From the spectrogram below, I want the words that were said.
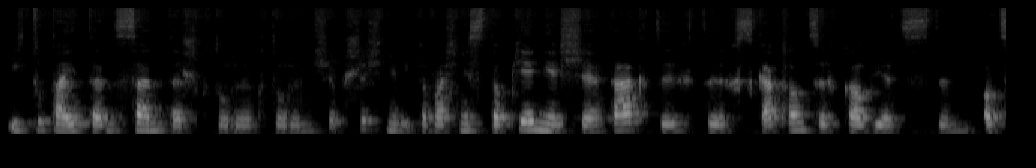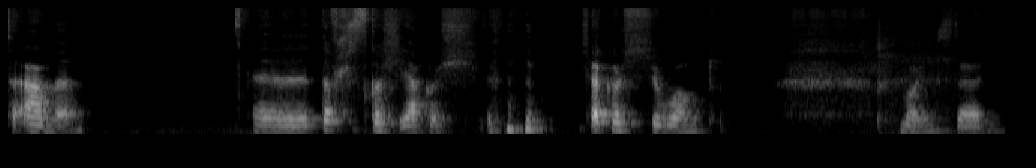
I tutaj ten sen też, który, który mi się przyśnił, i to właśnie stopienie się tak, tych, tych skaczących kobiet z tym oceanem, to wszystko się jakoś, jakoś się łączy, moim zdaniem.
